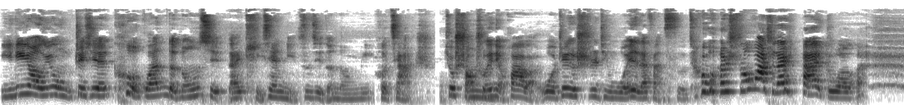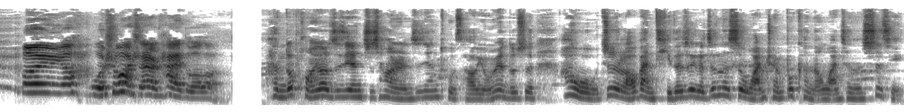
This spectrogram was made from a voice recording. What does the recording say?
一定要用这些客观的东西来体现你自己的能力和价值，就少说一点话吧。我这个事情我也在反思，就我说话实在是太多了。哎呀，我说话实在是太多了。很多朋友之间、职场人之间吐槽，永远都是啊，我就是老板提的这个真的是完全不可能完成的事情，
